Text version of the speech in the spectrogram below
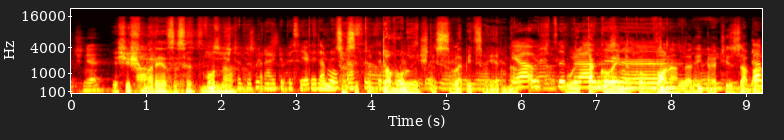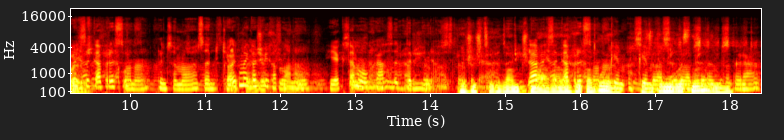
Dodatečně. Ježíš Marie, zase ona. To vypadá, kdyby si ty tam nemohla Co si se to dovoluješ, ty slepice jedna? Já už chci Kvůli prázdniny. takovým jako ona tady radši bych zabalil. se kapreslana. Prince mluvila za dítě. Kolik mi kačí chlana? Jak ta moucha se drží na Ježiš, co to bych se šmárá, že kapreslana. tabule. Kým Takže asi to vůbec se tentokrát?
